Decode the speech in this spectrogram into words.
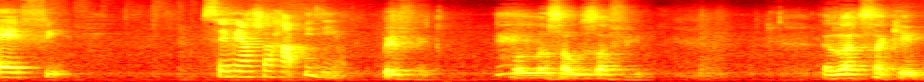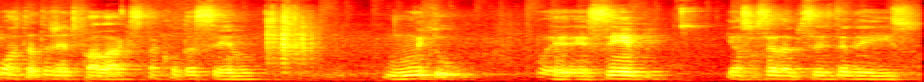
F. Você me acha rapidinho. perfeito. Vamos lançar um desafio. Eduardo, isso aqui é importante a gente falar, que isso está acontecendo muito é, é, sempre, e a sociedade precisa entender isso.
